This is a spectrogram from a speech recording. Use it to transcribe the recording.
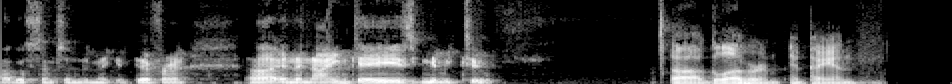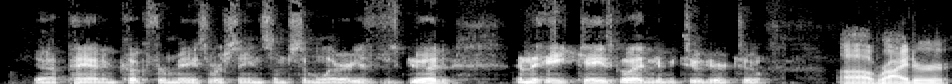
I'll go Simpson to make it different. Uh, in the 9Ks, you can give me two. Uh, Glover and, and Pan. Yeah, Pan and Cook for me. So we're seeing some similarities, which is good. In the 8Ks, go ahead and give me two here, too. Uh, Ryder.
